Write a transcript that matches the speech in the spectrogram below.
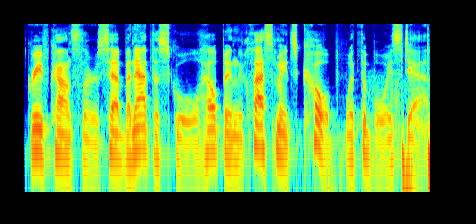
Grief counselors have been at the school helping the classmates cope with the boy's death.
